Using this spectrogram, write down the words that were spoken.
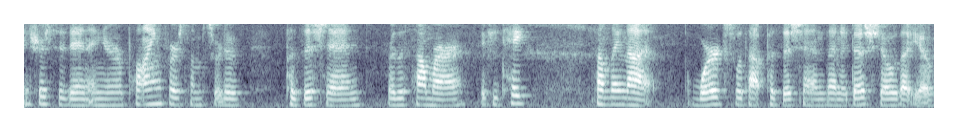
interested in and you're applying for some sort of position for the summer, if you take something that works with that position, then it does show that you have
